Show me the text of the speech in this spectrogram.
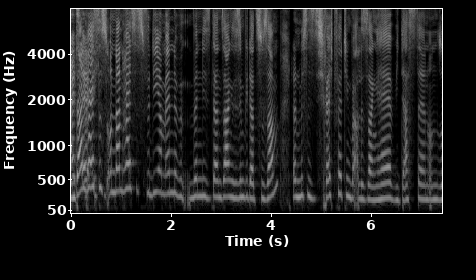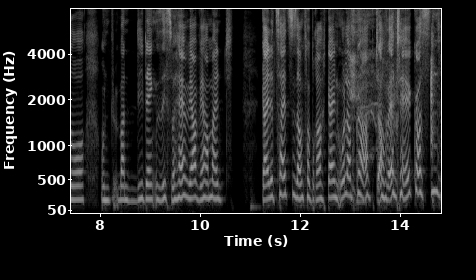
Und dann heißt es, und dann heißt es für die am Ende, wenn die dann sagen, sie sind wieder zusammen, dann müssen sie sich rechtfertigen, weil alle sagen, hä, wie das denn und so. Und man, die denken sich so, hä, ja, wir haben halt geile Zeit zusammen verbracht, geilen Urlaub gehabt auf RTL-Kosten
